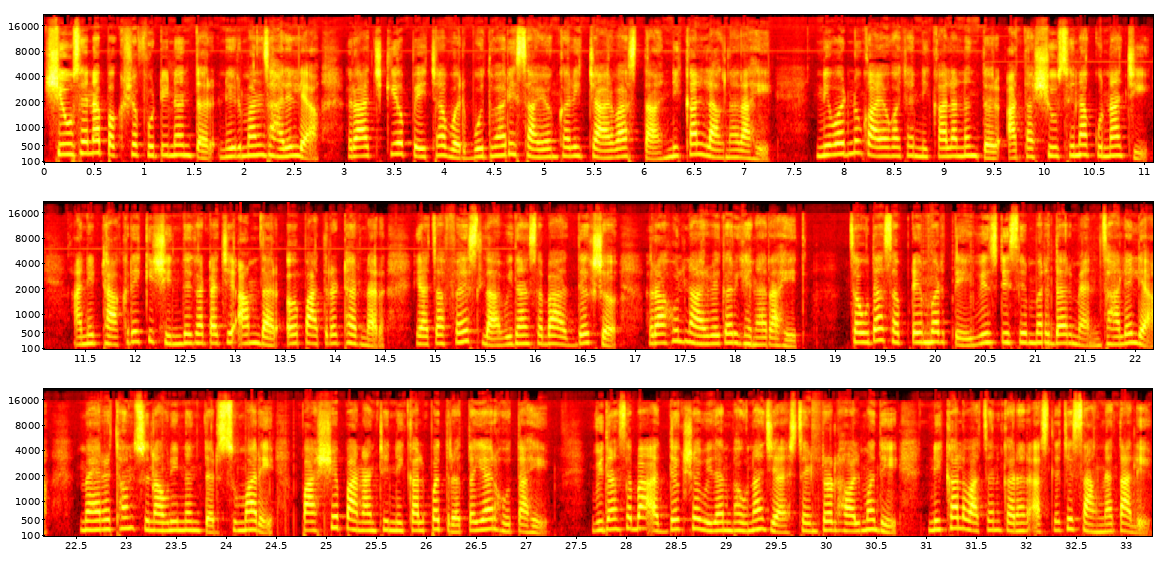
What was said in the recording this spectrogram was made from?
शिवसेना पक्षफुटीनंतर निर्माण झालेल्या राजकीय पेचावर बुधवारी सायंकाळी चार वाजता निकाल लागणार आहे. निवडणूक आयोगाच्या निकालानंतर आता शिवसेना कुणाची आणि ठाकरे की शिंदे गटाचे आमदार अपात्र ठरणार याचा फैसला विधानसभा अध्यक्ष राहुल नार्वेकर घेणार आहेत. चौदा सप्टेंबर ते वीस डिसेंबर दरम्यान झालेल्या मॅरेथॉन सुनावणीनंतर सुमारे पाचशे पानांचे निकालपत्र तयार होत आहे. विधानसभा अध्यक्ष विधानभवनाच्या सेंट्रल हॉलमध्ये निकाल वाचन करणार असल्याचे सांगण्यात आले.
